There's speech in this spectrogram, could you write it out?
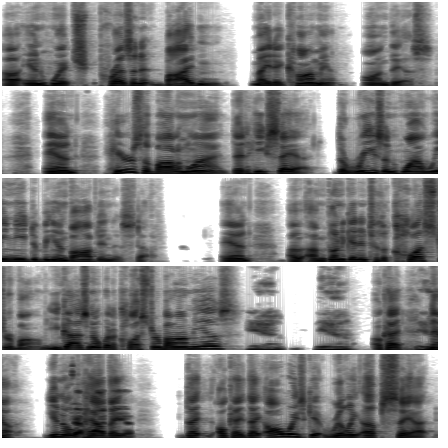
uh, in which President Biden made a comment on this, and here's the bottom line that he said: the reason why we need to be involved in this stuff, and uh, I'm going to get into the cluster bomb. You guys know what a cluster bomb is? Yeah, yeah. Okay. Yeah. Now you know Got how they idea. they okay they always get really upset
